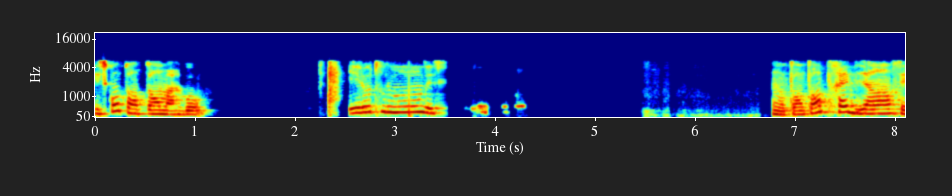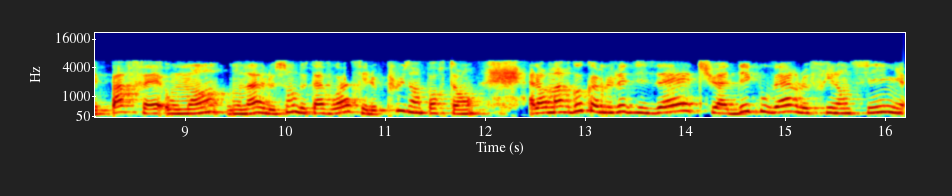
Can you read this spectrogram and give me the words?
est-ce qu'on t'entend Margot? Hello tout le monde. On t'entend très bien, c'est parfait. Au moins, on a le son de ta voix, c'est le plus important. Alors Margot, comme je le disais, tu as découvert le freelancing,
